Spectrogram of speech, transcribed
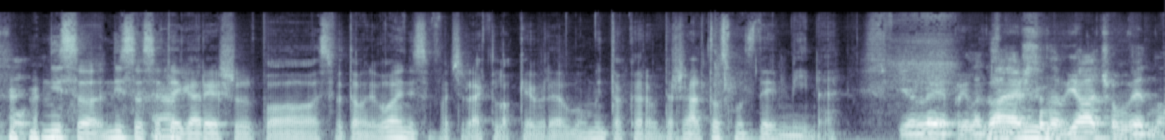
niso, niso se ja. tega rešili po svetovni vojni, so pač rekli, da okay, bomo mi to kar obdržali, to smo zdaj mine. Je lepo, prilagajaš se navijačom vedno.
